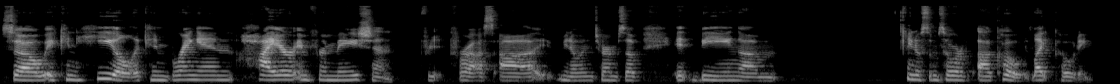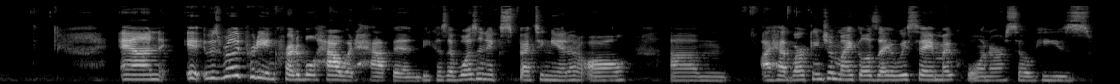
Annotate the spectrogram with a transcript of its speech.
So it can heal. It can bring in higher information for, for us, uh, you know, in terms of it being, um, you know, some sort of uh, code, light coding. And it, it, was really pretty incredible how it happened because I wasn't expecting it at all. Um, I have Archangel Michael, as I always say, in my corner, so he's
